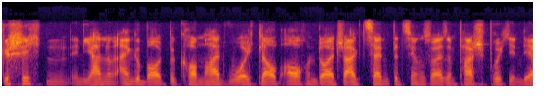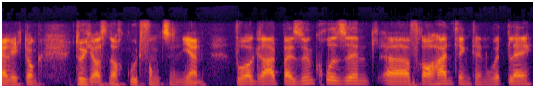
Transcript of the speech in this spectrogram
Geschichten in die Handlung eingebaut bekommen hat, wo ich glaube auch ein deutscher Akzent beziehungsweise ein paar Sprüche in der Richtung durchaus noch gut funktionieren. Wo wir gerade bei Synchro sind, äh, Frau Huntington Whitley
